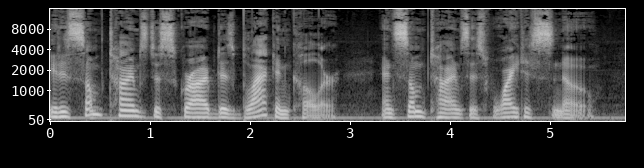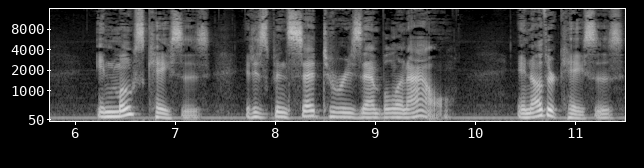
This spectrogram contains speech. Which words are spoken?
It is sometimes described as black in color and sometimes as white as snow. In most cases, it has been said to resemble an owl. In other cases,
